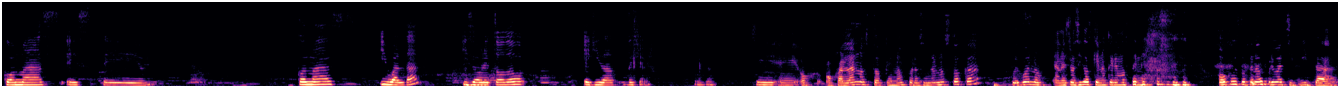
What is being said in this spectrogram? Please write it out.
con más, este, con más igualdad y sobre todo equidad de género. Entonces, Sí, eh, oj- ojalá nos toque, ¿no? Pero si no nos toca, pues bueno, A nuestros hijos que no queremos tener. o justo tenemos primas chiquitas,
